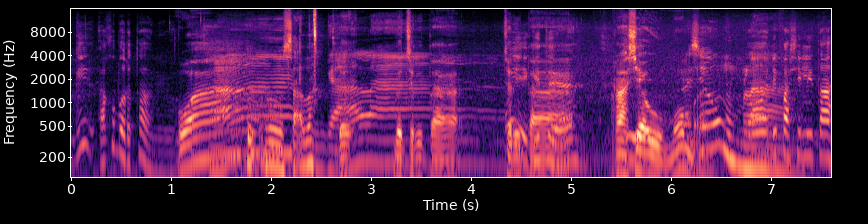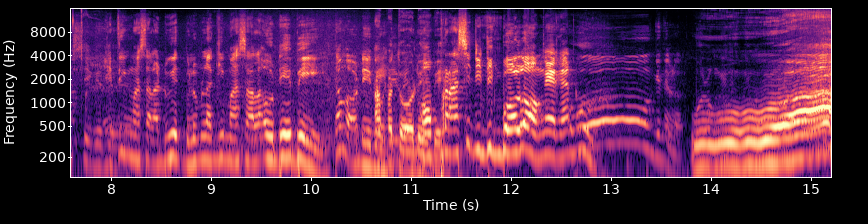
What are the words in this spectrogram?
gi- aku baru tahu nih. wah, Ah, rusak, Bah. enggak udah, lah. udah cerita cerita gitu ya? rahasia umum. Rahasia umum lah. Oh, difasilitasi gitu. Itu yang masalah duit, belum lagi masalah ODB. Tahu nggak ODB? Apa tuh ODB? Operasi dinding bolong ya kan? Oh, gitu loh. Wow.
